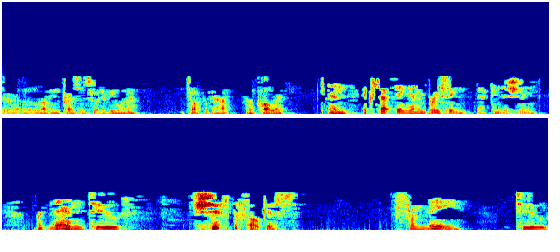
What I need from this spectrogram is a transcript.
or loving presence, whatever you want to talk about or call it, and accepting and embracing that conditioning. But then to shift the focus from me to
